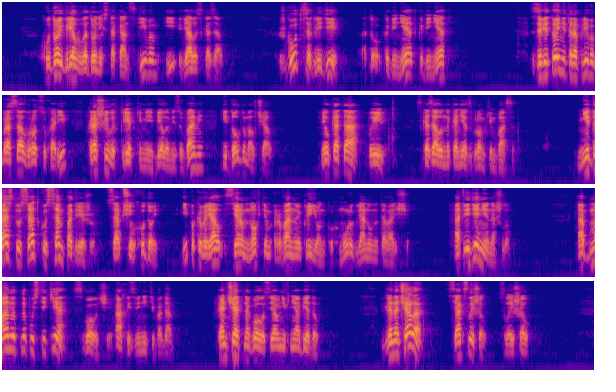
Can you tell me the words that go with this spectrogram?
Худой грел в ладонях стакан с пивом и вяло сказал. «Жгутся, гляди, а то кабинет, кабинет». Завитой неторопливо бросал в рот сухари, крошил их крепкими белыми зубами и долго молчал. «Мелкота, пыль!» — сказал он, наконец, громким басом. «Не даст усадку, сам подрежу», — сообщил худой и поковырял серым ногтем рваную клеенку, хмуро глянул на товарища. Отведение нашло. Обманут на пустяке, сволочи. Ах, извините, подам. Кончать на голос, я у них не обедал. Для начала, всяк слышал, слышал.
